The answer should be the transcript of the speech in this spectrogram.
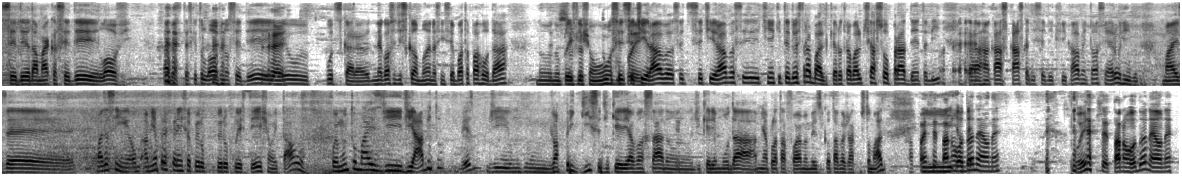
CD da marca CD Love. Sabe? Tá escrito Love no CD, é. e aí o. Putz, cara, negócio de escamando, assim, você bota pra rodar no, no PlayStation 1, você, você, tirava, você, você, tirava, você tinha que ter dois trabalhos, que era o trabalho de se assoprar dentro ali, pra arrancar as cascas de CD que ficava, então assim, era horrível. Mas é. Mas assim, a minha preferência pelo, pelo PlayStation e tal foi muito mais de, de hábito mesmo, de, um, um, de uma preguiça de querer avançar, no, de querer mudar a minha plataforma, mesmo que eu tava já acostumado. Rapaz, e você tá no Rodanel, né? Oi? Você tá no Rodanel, né?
